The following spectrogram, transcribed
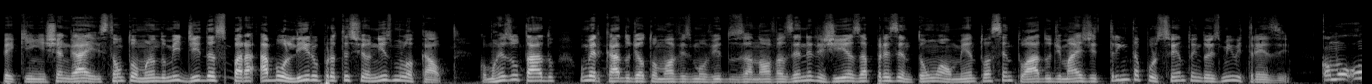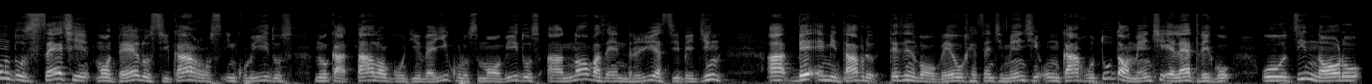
Pequim e Xangai estão tomando medidas para abolir o protecionismo local. Como resultado, o mercado de automóveis movidos a novas energias apresentou um aumento acentuado de mais de 30% em 2013. Como um dos sete modelos de carros incluídos no catálogo de veículos movidos a novas energias de Beijing, a BMW desenvolveu recentemente um carro totalmente elétrico, o Zinoro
